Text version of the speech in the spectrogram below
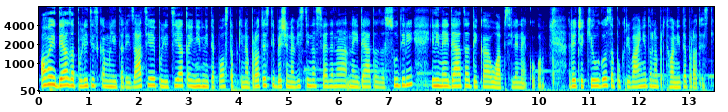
ова идеја за полициска милитаризација и полицијата и нивните постапки на протести беше на вистина сведена на идејата за судири или на идејата дека уапсиле некого, рече Килго за покривањето на претходните протести.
